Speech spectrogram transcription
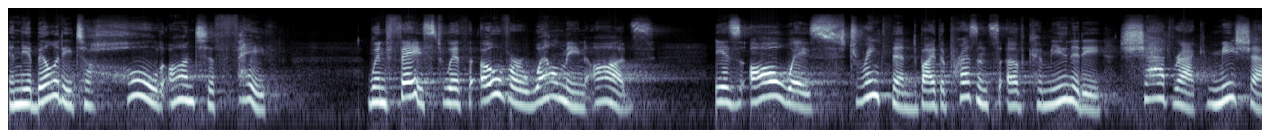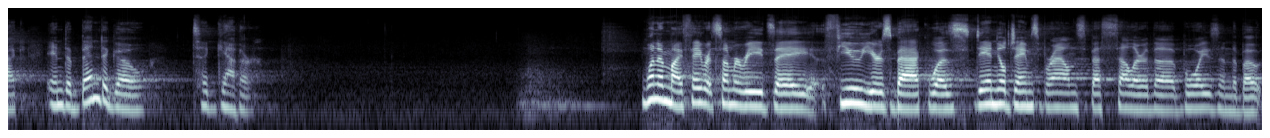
And the ability to hold on to faith when faced with overwhelming odds is always strengthened by the presence of community, Shadrach, Meshach, and Abednego together. One of my favorite summer reads a few years back was Daniel James Brown's bestseller, The Boys in the Boat.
